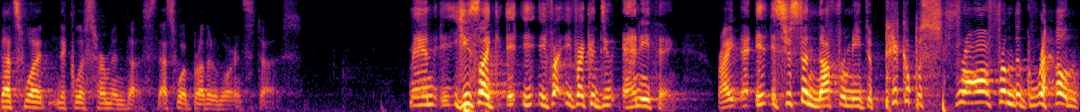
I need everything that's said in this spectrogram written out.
That's what Nicholas Herman does. That's what Brother Lawrence does. Man, he's like, if I, if I could do anything, right? It's just enough for me to pick up a straw from the ground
